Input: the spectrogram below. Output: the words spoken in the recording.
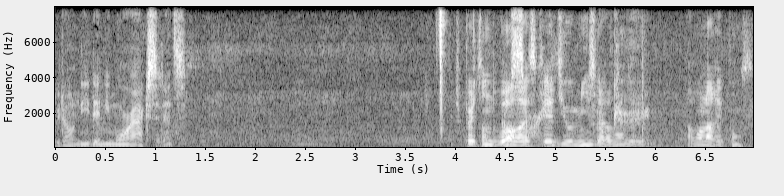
we don't need any more accidents. J'ai pas eu le temps de voir euh, ce qu'il a dit au It's avant, okay. de... avant la réponse.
